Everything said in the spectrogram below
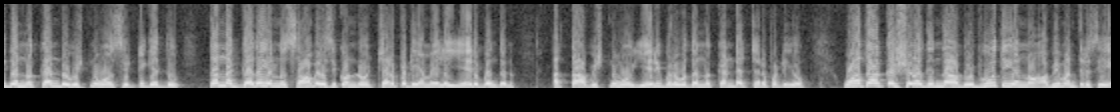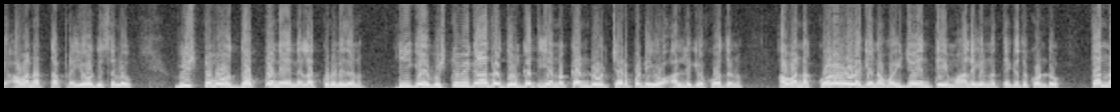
ಇದನ್ನು ಕಂಡು ವಿಷ್ಣುವು ಸಿಟ್ಟಿಗೆದ್ದು ತನ್ನ ಗದೆಯನ್ನು ಸಾವರಿಸಿಕೊಂಡು ಚರಪಟಿಯ ಮೇಲೆ ಏರಿ ಬಂದನು. ಅತ್ತ ವಿಷ್ಣುವು ಏರಿ ಬರುವುದನ್ನು ಕಂಡ ಚರಪಟಿಯು ವಾತಾಕರ್ಷಣದಿಂದ ವಿಭೂತಿಯನ್ನು ಅಭಿಮಂತ್ರಿಸಿ ಅವನತ್ತ ಪ್ರಯೋಗಿಸಲು ವಿಷ್ಣುವು ದೊಪ್ಪನೆ ನೆಲಕ್ಕುರುಳಿದನು. ಹೀಗೆ ವಿಷ್ಣುವಿಗಾದ ದುರ್ಗತಿಯನ್ನು ಕಂಡು ಚರಪಟಿಯು ಅಲ್ಲಿಗೆ ಹೋದನು. ಅವನ ಕೊರಳೊಳಗಿನ ವೈಜಯಂತಿ ಮಾಲೆಯನ್ನು ತೆಗೆದುಕೊಂಡು ತನ್ನ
